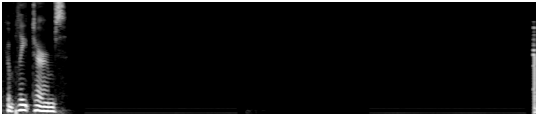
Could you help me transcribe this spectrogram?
complete terms.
